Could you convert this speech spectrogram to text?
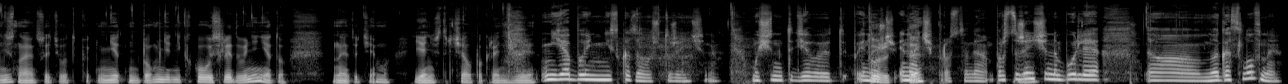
Не знаю, кстати, вот как, нет, по-моему, нет, никакого исследования нету на эту тему. Я не встречал, по крайней мере. Я бы не сказала, что женщины. Мужчины это делают иначе, Тоже, иначе да? просто, да. Просто да. женщины более э, многословны,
